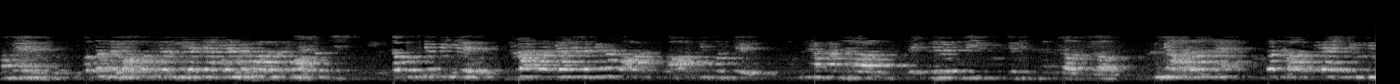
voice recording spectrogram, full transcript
हमें वतन से मोहब्बत कर लिया क्या कहने वाला से मोहब्बत की जब उसके पीछे लड़का कहने लगे ना बाहर बाहर की बन के उसने अपना जहाज़ एक तेरे तीन उसके नीचे से डाल दिया दुनिया हराम है बस हाथ के है क्यों नहीं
